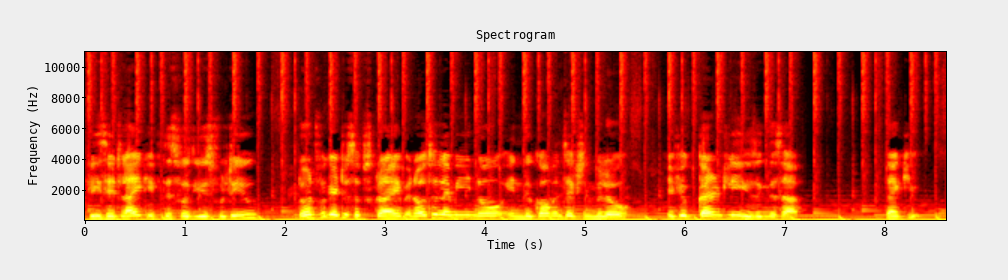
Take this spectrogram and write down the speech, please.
Please hit like if this was useful to you. Don't forget to subscribe and also let me know in the comment section below if you're currently using this app. Thank you.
